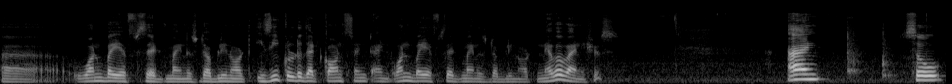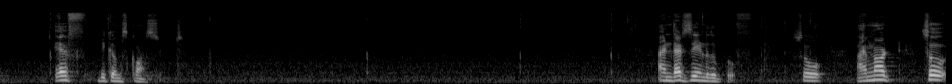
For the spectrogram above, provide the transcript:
uh, 1 by fz minus w naught is equal to that constant and 1 by fz minus w naught never vanishes and so f becomes constant and that is the end of the proof. So I am not so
